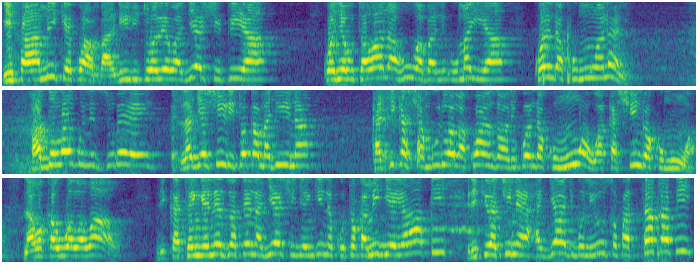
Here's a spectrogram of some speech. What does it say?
ifahamike kwamba lilitolewa jeshi pia kwenye utawala huu wa bani umaya kwenda kumua nani? Abdullah ibn zubeir na jeshi litoka madina katika shambulio la kwanza walikwenda kumua wakashindwa kumua na wakauawa wao. Likatengenezwa tena jeshi jengine kutoka miji ya iraqi likiwa chini ya hajaj bni yusuf athaqafi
